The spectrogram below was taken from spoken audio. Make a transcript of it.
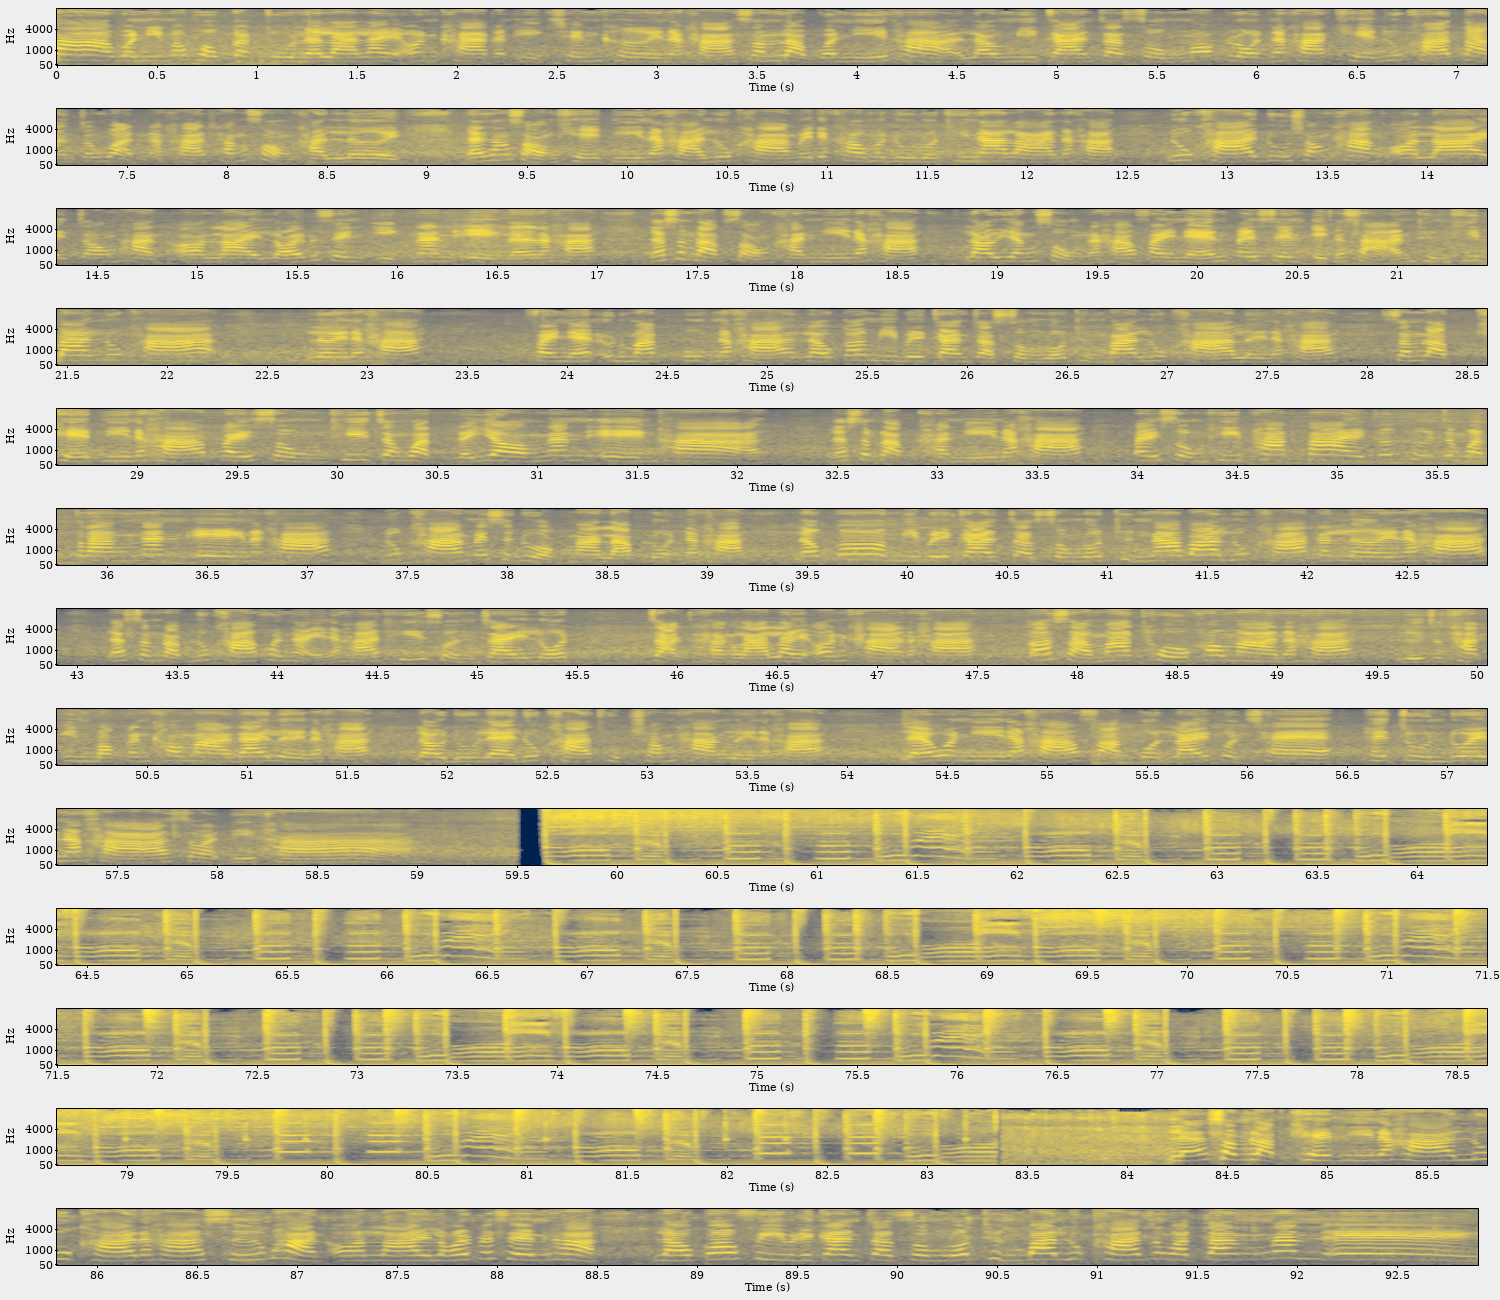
ค่ะ วันนี้มาพบกับจูนและร้านไลออนคากันอีกเช่นเคยนะคะสำหรับวันนี้ค่ะ เรามีการจัดส่งมอบรถนะคะ เคสลูกค้าต่างจังหวัดนะคะ ทั้ง 2 คันเลย และทั้ง 2 เคสนี้นะคะ ลูกค้าไม่ได้เข้ามาดูรถที่หน้าร้านนะคะ ลูกค้าดูช่องทางออนไลน์ จองผ่านออนไลน์ 100%อีกนั่นเองแล้วนะคะ และสำหรับ 2 คันนี้นะคะ เรายังส่งนะคะไฟแนนซ์ไปเซ็นเอกสารถึงที่บ้านลูกค้าเลยนะคะไฟแนนซ์อนุมัติปุ๊บนะคะแล้วก็มีบริการจัดส่งรถถึงบ้านลูกค้าเลยนะคะ สำหรับเคสนี้นะคะ ไปส่งที่จังหวัดระยองนั่นเองค่ะ และสำหรับคันนี้นะคะ ไปส่งที่ภาคใต้ก็คือจังหวัดตรังนั่นเองนะคะ ลูกค้าไม่สะดวกมารับรถนะคะ แล้วก็มีบริการจัดส่งรถถึงหน้าบ้านลูกค้ากันเลยนะคะ และสำหรับลูกค้าคนไหนนะคะ ที่สนใจรถ จากทางร้านไลออนคานะคะ ก็สามารถโทรเข้ามานะคะ หรือจะทักอินบ็อกกันเข้ามาได้เลยนะคะ เราดูแลลูกค้าทุกช่องทางเลยนะคะ แล้ววันนี้นะคะฝากกดไลค์กดแชร์ ให้จูนด้วยนะคะ สวัสดีค่ะ เคสนี้นะคะ ลูกค้านะคะ ซื้อผ่านออนไลน์ 100%ค่ะ แล้วก็ฟรีบริการจัดส่งรถถึงบ้านลูกค้าจังหวัดตรังนั่นเอง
